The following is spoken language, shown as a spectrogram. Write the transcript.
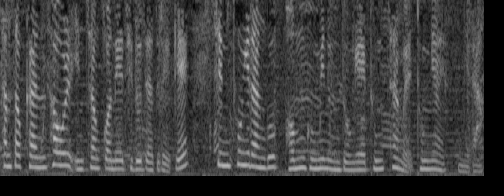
참석한 서울 인천권의 지도자들에게 신통일한국 범국민운동의 동참을 독려했습니다.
